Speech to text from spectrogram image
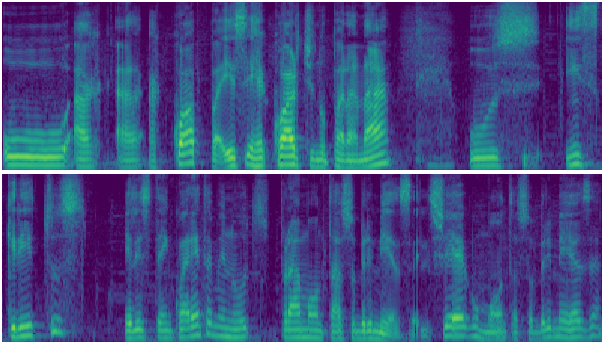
o, a, a, a Copa, esse recorte no Paraná, os inscritos eles têm 40 minutos para montar a sobremesa. Eles chegam, montam a sobremesa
